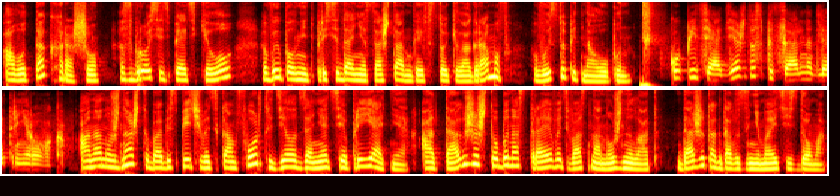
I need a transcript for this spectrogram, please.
А вот так хорошо. Сбросить 5 кило, выполнить приседания со штангой в 100 килограммов, выступить на Open. Купите одежду специально для тренировок. Она нужна, чтобы обеспечивать комфорт и делать занятия приятнее, а также, чтобы настраивать вас на нужный лад, даже когда вы занимаетесь дома.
